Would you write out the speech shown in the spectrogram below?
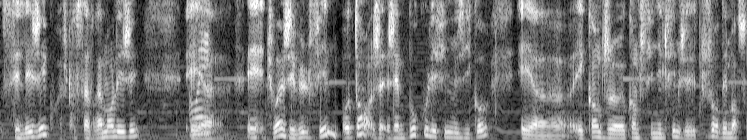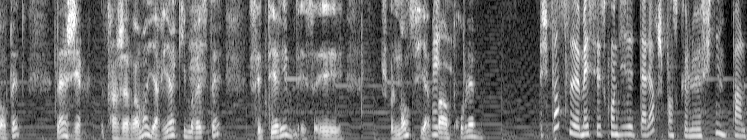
c'est léger, quoi. Je trouve ça vraiment léger. Et, euh, et tu vois, j'ai vu le film. Autant j'aime beaucoup les films musicaux. Et, euh, et quand je quand je finis le film, j'ai toujours des morceaux en tête. Là, j'ai, enfin, j'ai vraiment, il y a rien qui me restait. C'est terrible. Et c'est, je me demande s'il n'y a pas un problème. Je pense, mais c'est ce qu'on disait tout à l'heure. Je pense que le film parle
